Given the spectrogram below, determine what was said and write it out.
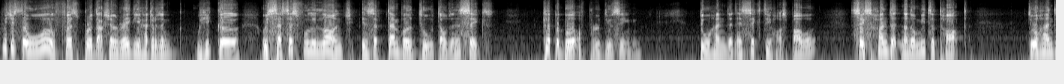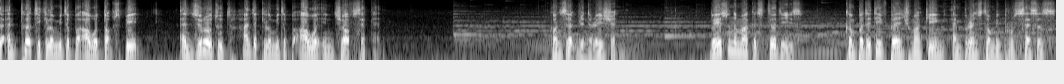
which is the world's first production-ready hydrogen vehicle which successfully launched in September 2006, capable of producing 260 horsepower, 600 nanometer torque, 230 km per hour top speed, and 0 to 100 km per hour in 12 seconds. Concept generation Based on the market studies, competitive benchmarking and brainstorming processes,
